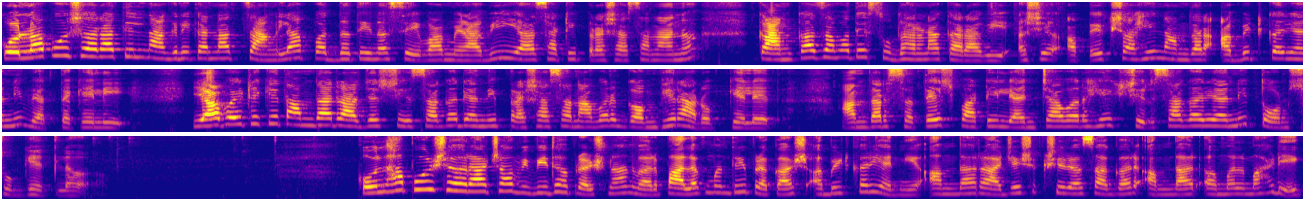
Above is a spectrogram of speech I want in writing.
कोल्हापूर शहरातील नागरिकांना चांगल्या पद्धतीनं सेवा मिळावी यासाठी प्रशासनानं कामकाजामध्ये सुधारणा करावी अशी अपेक्षाही नामदार आबिटकर यांनी व्यक्त केली. या बैठकीत आमदार राजेश क्षीरसागर यांनी प्रशासनावर गंभीर आरोप केलेत. आमदार सतेज पाटील यांच्यावरही क्षीरसागर यांनी तोंडसुख घेतलं. कोल्हापूर शहराच्या विविध प्रश्नांवर पालकमंत्री प्रकाश आंबेडकर यांनी आमदार राजेश क्षीरसागर आमदार अमल महाडिक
